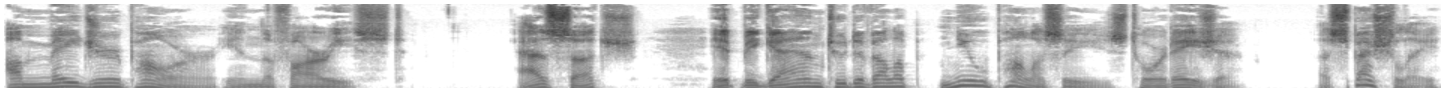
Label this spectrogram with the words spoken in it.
a major power in the Far East. As such, it began to develop new policies toward Asia, especially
